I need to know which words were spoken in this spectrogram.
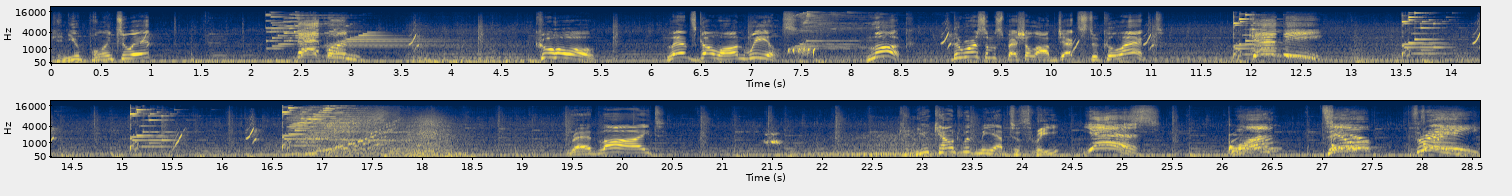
Can you point to it? That one! Cool! Let's go on wheels. Look! There were some special objects to collect. Candy! Red light. Can you count with me up to three? Yes! One, two, three!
